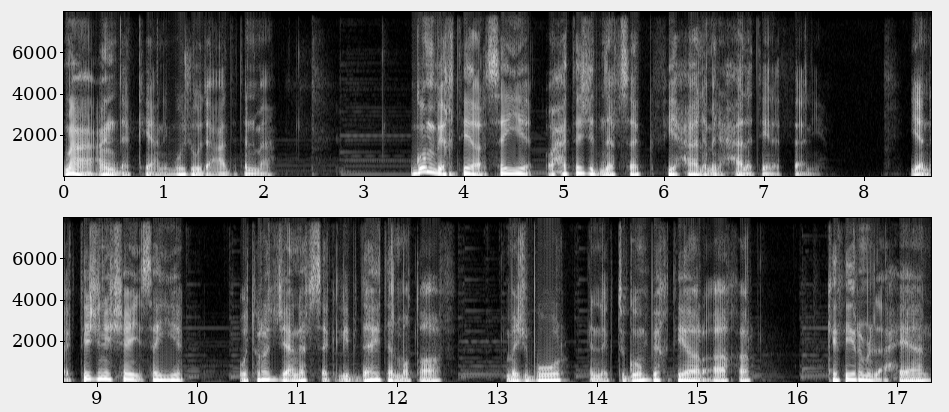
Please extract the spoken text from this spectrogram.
ما عندك يعني موجودة عادة ما. قم باختيار سيء وحتجد نفسك في حالة من الحالتين الثانية. يا أنك تجني شيء سيء وترجع نفسك لبداية المطاف مجبور أنك تقوم باختيار آخر. كثير من الأحيان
